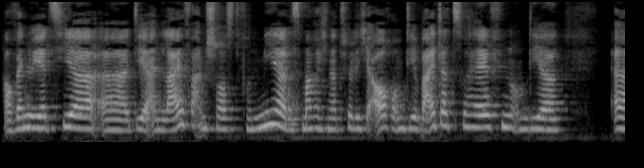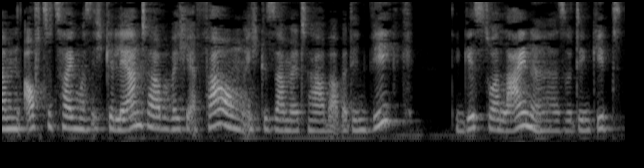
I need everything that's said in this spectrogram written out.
Auch wenn du jetzt hier äh, dir ein Live anschaust von mir, das mache ich natürlich auch, um dir weiterzuhelfen, um dir ähm, aufzuzeigen, was ich gelernt habe, welche Erfahrungen ich gesammelt habe. Aber den Weg, den gehst du alleine. Also den geht,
